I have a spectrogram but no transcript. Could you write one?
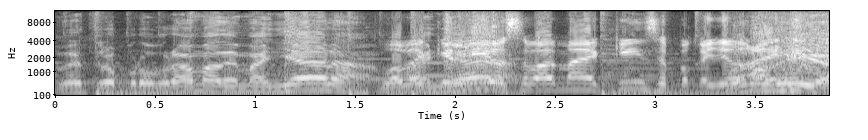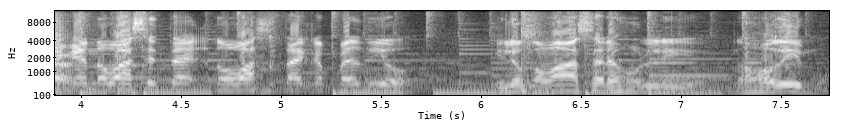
nuestro programa de mañana. Tú a ver que lío se va más de 15 porque yo, hay gente días. que no va, a aceptar, no va a aceptar que perdió. Y lo que van a hacer es un lío. Nos jodimos.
